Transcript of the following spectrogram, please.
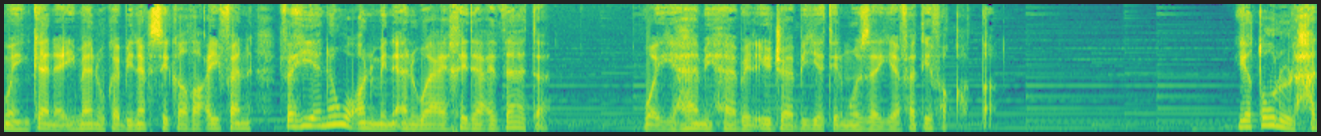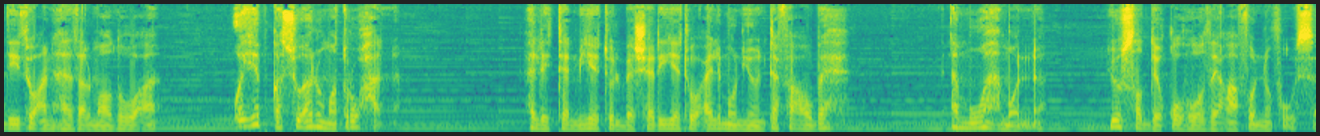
وإن كان إيمانك بنفسك ضعيفا فهي نوع من أنواع خداع الذات وإيهامها بالإيجابية المزيفة فقط. يطول الحديث عن هذا الموضوع ويبقى السؤال مطروحا. هل التنمية البشرية علم ينتفع به؟ أم وهم يصدقه ضعاف النفوس؟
